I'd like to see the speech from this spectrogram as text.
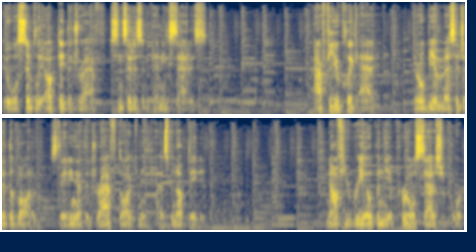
It will simply update the draft since it is in pending status. After you click Add, there will be a message at the bottom stating that the draft document has been updated. Now if you reopen the Approval Status Report,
